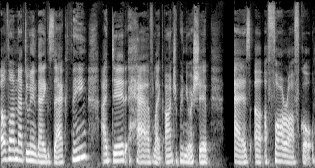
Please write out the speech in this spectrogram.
although I'm not doing that exact thing, I did have like entrepreneurship as a, a far off goal.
